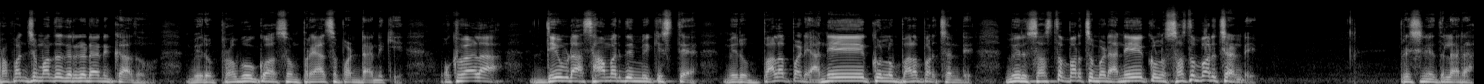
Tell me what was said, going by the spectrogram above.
ప్రపంచమంతా తిరగడానికి కాదు మీరు ప్రభు కోసం ప్రయాసపడడానికి. ఒకవేళ దేవుడు ఆ సామర్థ్యం మీకు ఇస్తే మీరు బలపడి అనేకులను బలపరచండి. మీరు స్వస్థపరచబడి అనేకులను స్వస్థపరచండి. ప్రశ్నేతులారా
